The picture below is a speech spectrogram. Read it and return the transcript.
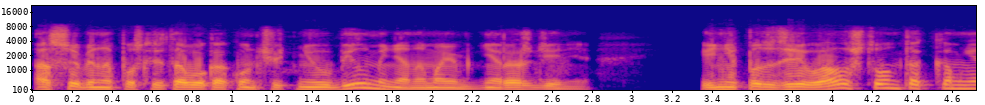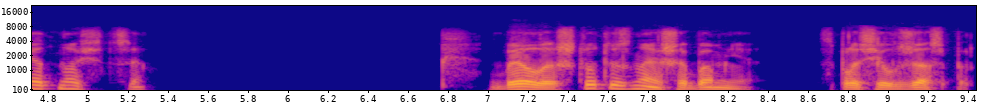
особенно после того, как он чуть не убил меня на моем дне рождения, и не подозревал, что он так ко мне относится. Белла, что ты знаешь обо мне? спросил Джаспер.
